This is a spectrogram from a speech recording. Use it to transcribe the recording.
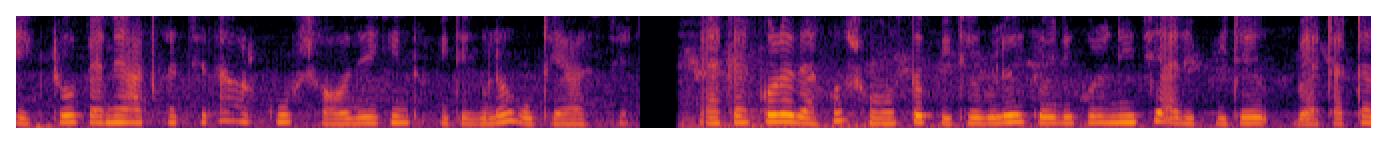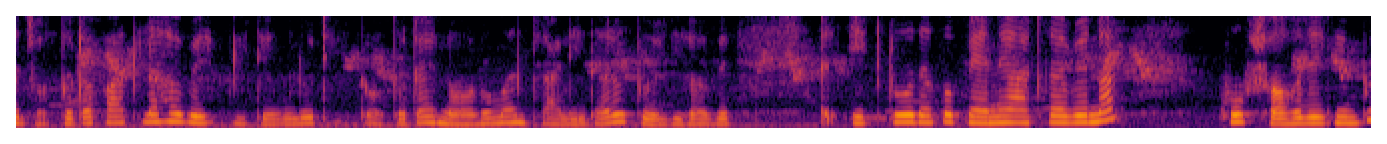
একটুও প্যানে আটকাচ্ছে না আর খুব সহজেই কিন্তু পিঠেগুলো উঠে আসছে। এক এক করে দেখো, সমস্ত পিঠেগুলোই তৈরি করে নিয়েছি আর এই পিঠে ব্যাটারটা যতটা পাতলা হবে, পিঠেগুলো ঠিক ততটাই নরম আর জালিদারও তৈরি হবে। আর একটুও দেখো প্যানে আটকাবে না, খুব সহজেই কিন্তু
